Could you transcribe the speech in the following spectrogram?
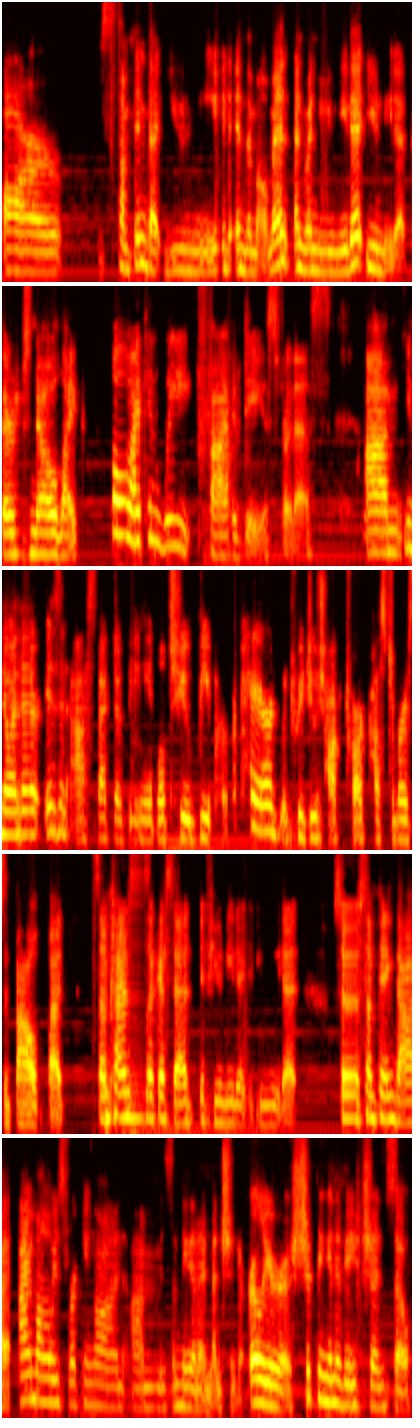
are something that you need in the moment. And when you need it, you need it. There's no like, oh, I can wait five days for this. Um, you know, and there is an aspect of being able to be prepared, which we do talk to our customers about. But sometimes, like I said, if you need it, you need it. So something that I'm always working on, um, and something that I mentioned earlier, is shipping innovation. So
